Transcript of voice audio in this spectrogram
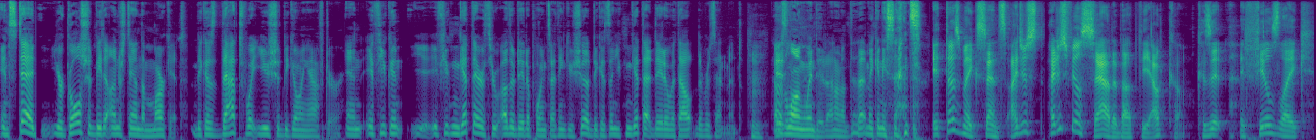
Instead, your goal should be to understand the market because that's what you should be going after. And if you can if you can get there through other data points, I think you should because then you can get that data without the resentment. Hmm. That was It- long-winded. I don't know. Did that make any sense? It does make sense. I just I just feel sad about the outcome because it it feels like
